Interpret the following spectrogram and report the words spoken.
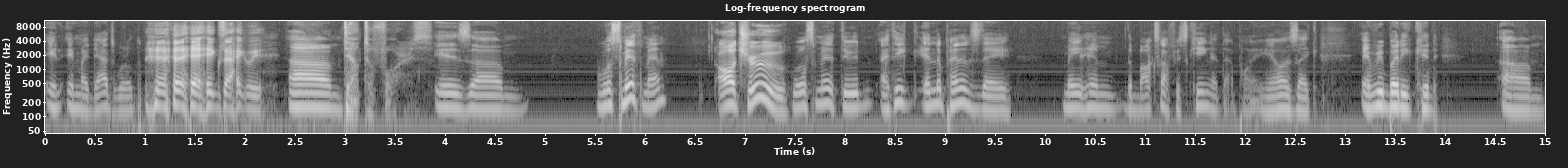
in in my dad's world exactly. um, Delta Force. is um, Will Smith, man. Oh, true. Will Smith, dude. I think Independence Day made him the box office king at that point. You know, it's like everybody could um,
